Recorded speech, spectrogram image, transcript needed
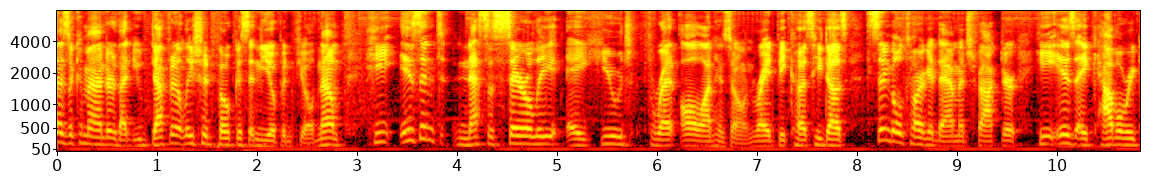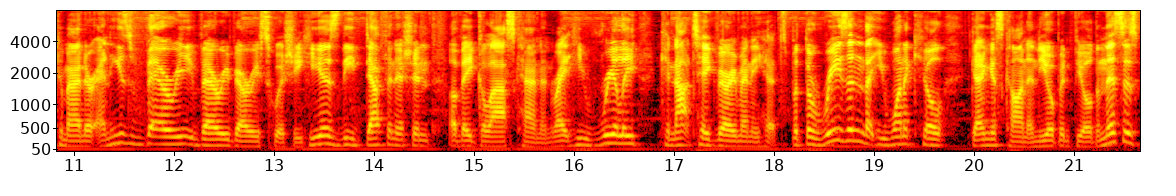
is a commander that you definitely should focus in the open field. Now, he isn't necessarily a huge threat all on his own, right? Because he does single target damage factor. He is a cavalry commander, and he's very, very, very squishy. He is the definition of a glass cannon right? He really cannot take very many hits. But the reason that you want to kill Genghis Khan in the open field and this is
